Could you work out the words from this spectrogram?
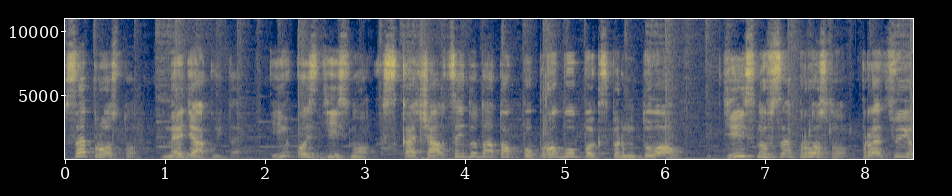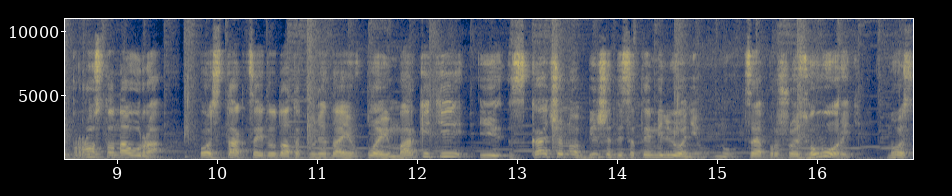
Все просто, не дякуйте. І ось дійсно скачав цей додаток, попробував, поекспериментував. Дійсно, все просто, працює просто на ура. Ось так цей додаток виглядає в Play Market і скачано більше 10 мільйонів. Ну, це про щось говорить. Ну ось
